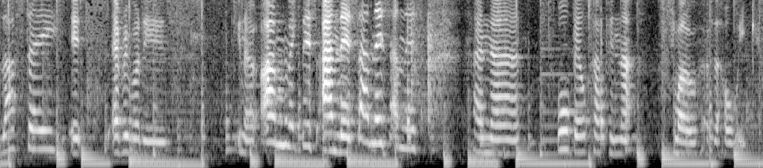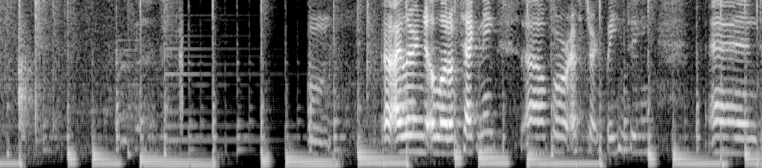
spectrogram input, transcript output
last day it's everybody's you know I'm gonna make this and this and this and this and uh, all built up in that flow of the whole week. Um, I learned a lot of techniques uh, for abstract painting and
